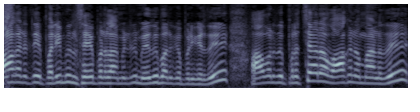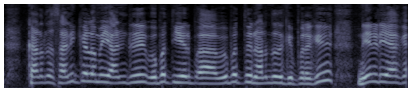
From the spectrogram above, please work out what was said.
வாகனத்தை பறிமுதல் செய்யப்படலாம் என்றும் எதிர்பார்க்கப்படுகிறது. அவரது பிரச்சார வாகனமானது கடந்த சனிக்கிழமை அன்று விபத்து ஏற்ப விபத்து நடந்ததுக்கு பிறகு நேரடியாக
